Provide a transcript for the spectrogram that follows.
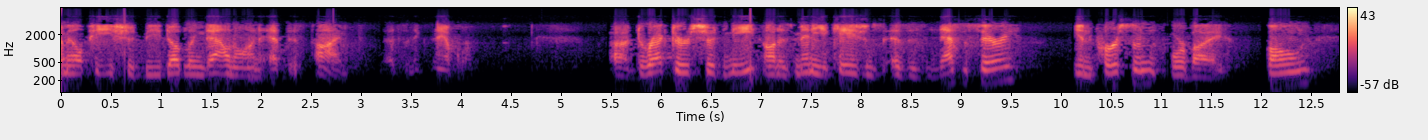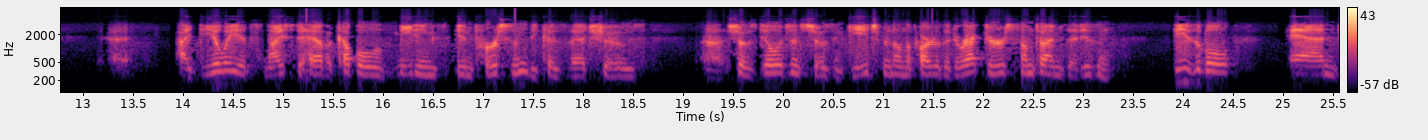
MLP should be doubling down on at this time. That's an example. Uh, directors should meet on as many occasions as is necessary, in person or by phone. Uh, ideally, it's nice to have a couple meetings in person because that shows uh, shows diligence, shows engagement on the part of the directors. Sometimes that isn't feasible, and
